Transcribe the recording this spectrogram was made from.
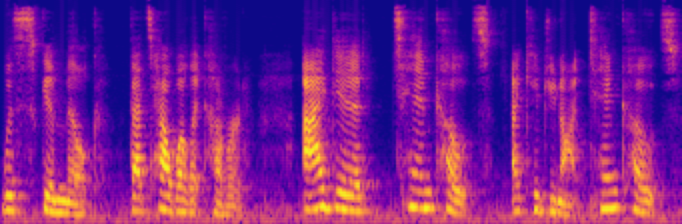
with skim milk. That's how well it covered. I did 10 coats, I kid you not, 10 coats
